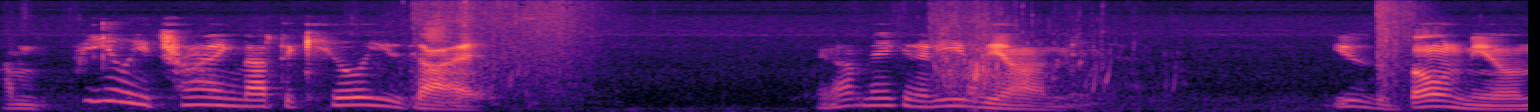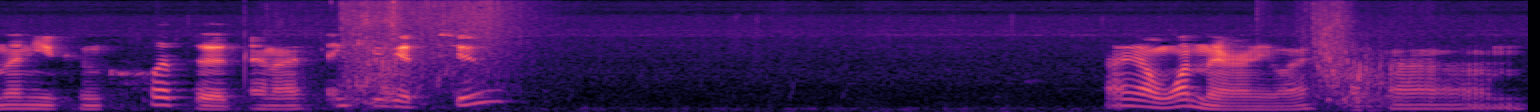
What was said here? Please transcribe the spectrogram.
I'm really trying not to kill you guys. You're not making it easy on me use the bone meal and then you can clip it and I think you get two? I got one there anyway. Um,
